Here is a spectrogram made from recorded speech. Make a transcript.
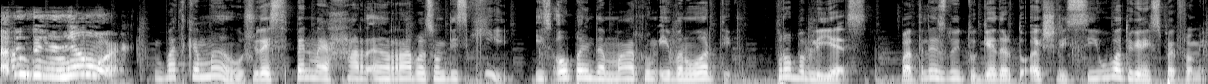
Open the door. But come on, should I spend my hard-earned rubles on this key? Is opening the mark room even worth it? Probably yes, but let's do it together to actually see what you can expect from it.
